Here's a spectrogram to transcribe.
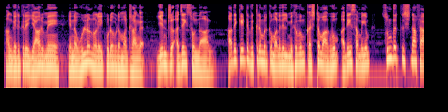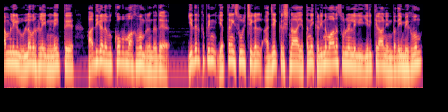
அங்கே இருக்கிற யாருமே என்னை உள்ள நுழைய கூட விட மாட்டாங்க என்று அஜய் சொன்னான். அதை கேட்டு விக்ரமிற்கு மனதில் மிகவும் கஷ்டமாகவும் அதே சமயம் சுந்தர் கிருஷ்ணா ஃபேமிலியில் உள்ளவர்களை நினைத்து அதிக அளவு கோபமாகவும் இருந்தது. இதற்கு பின் எத்தனை சூழ்ச்சிகள் அஜய் கிருஷ்ணா எத்தனை கடினமான சூழ்நிலையில் இருக்கிறான் என்பதை மிகவும்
